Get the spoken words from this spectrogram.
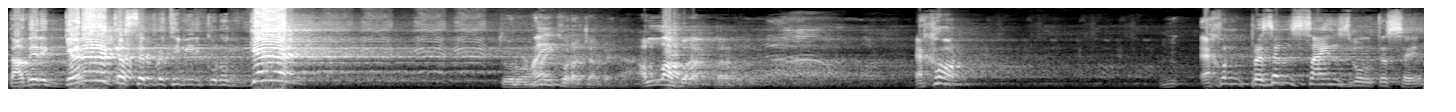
তাদের জ্ঞানের কাছে পৃথিবীর কোনো জ্ঞান তুলনাই করা যাবে না। আল্লাহ এখন এখন প্রেজেন্ট সায়েন্স বলতেছে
